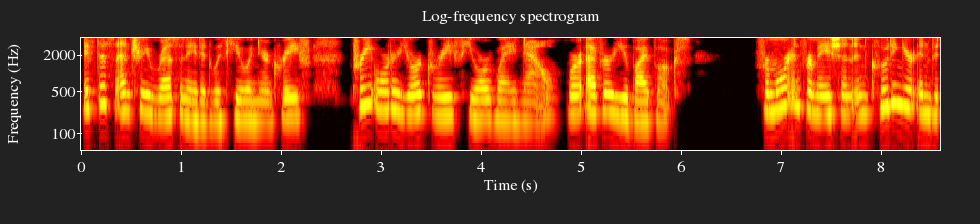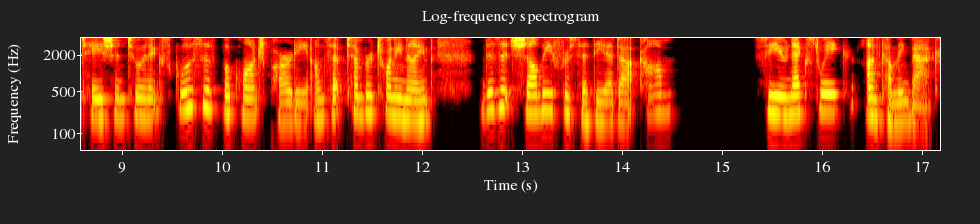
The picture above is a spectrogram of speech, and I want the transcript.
If this entry resonated with you in your grief, pre order Your Grief Your Way now, wherever you buy books. For more information, including your invitation to an exclusive book launch party on September 29th, visit shelbyforsythia.com. See you next week on Coming Back.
